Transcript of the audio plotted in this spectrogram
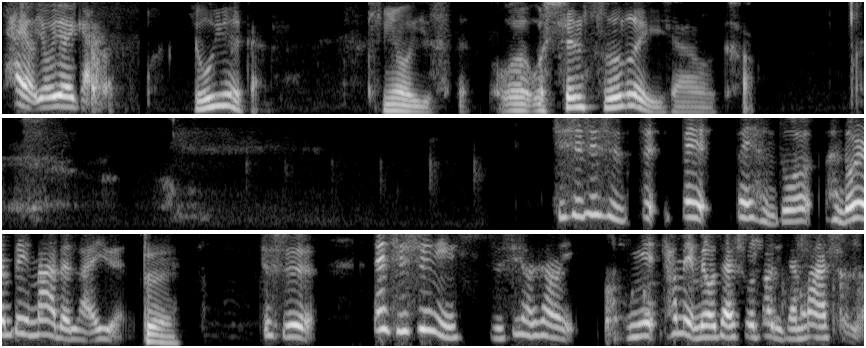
太有优越感了。优越感，挺有意思的。我我深思了一下，我靠，其实这是最被被很多很多人被骂的来源。对，就是。但其实你仔细想想，你他们也没有在说到底在骂什么，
